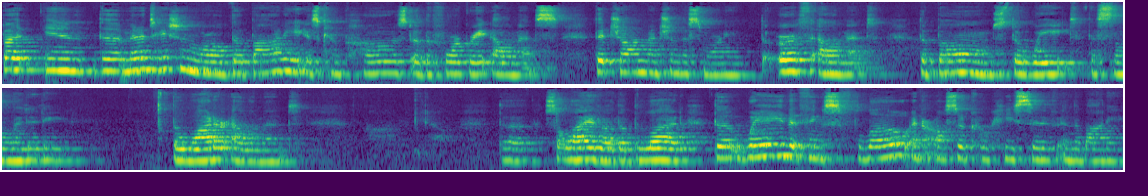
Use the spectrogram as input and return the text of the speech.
But in the meditation world, the body is composed of the four great elements that John mentioned this morning the earth element, the bones, the weight, the solidity, the water element, the saliva, the blood, the way that things flow and are also cohesive in the body.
